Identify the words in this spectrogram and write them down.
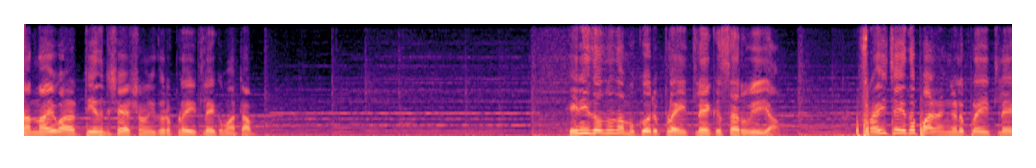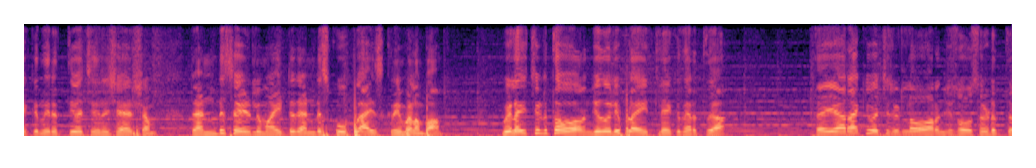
നന്നായി വഴറ്റിയതിന് ശേഷം ഇതൊരു പ്ലേറ്റിലേക്ക് മാറ്റാം. ഇനി ഇതൊന്ന് നമുക്കൊരു പ്ലേറ്റിലേക്ക് സെർവ് ചെയ്യാം. ഫ്രൈ ചെയ്ത പഴങ്ങൾ പ്ലേറ്റിലേക്ക് നിരത്തി വെച്ചതിന് ശേഷം രണ്ട് സൈഡിലുമായിട്ട് രണ്ട് സ്കൂപ്പ് ഐസ്ക്രീം വിളമ്പാം. വിളയിച്ചെടുത്ത ഓറഞ്ച് തൊലി പ്ലേറ്റിലേക്ക് നിരത്തുക. തയ്യാറാക്കി വെച്ചിട്ടുള്ള ഓറഞ്ച് സോസ് എടുത്ത്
